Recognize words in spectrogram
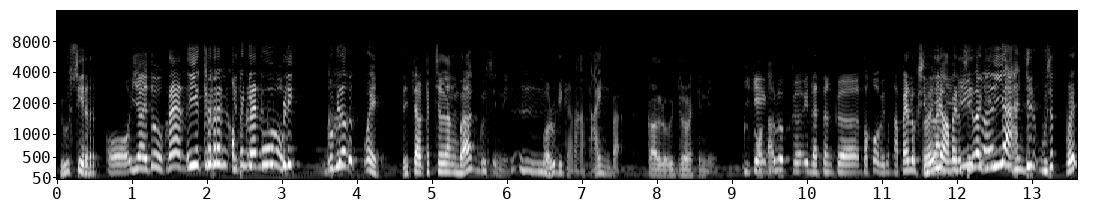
Diusir. Oh iya itu keren. Iya keren, Itu opini keren publik. Gue bilang, weh, detail kecil yang bagus ini. Mm. Wah, lu dikata-katain, Pak. Kalau lu jelek ini. Kayak kota lu ke datang ke toko gitu. Ngapain lu ke sini Oh, lagi? iya, ngapain ke sini Gitu lagi? Iya, anjir, buset, weh.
